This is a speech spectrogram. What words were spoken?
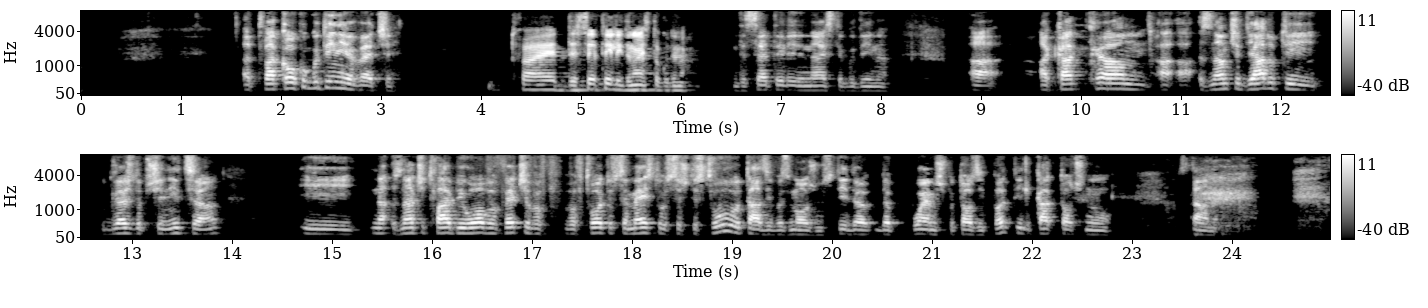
А това колко години е вече? Това е 10 или 11 година. 10 или 11 година. А, а как... А, а, знам, че дядо ти отглежда пшеница и на, значи това е било в, вече в, в твоето семейство. Съществува тази възможност ти да, да поемеш по този път или как точно стана?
